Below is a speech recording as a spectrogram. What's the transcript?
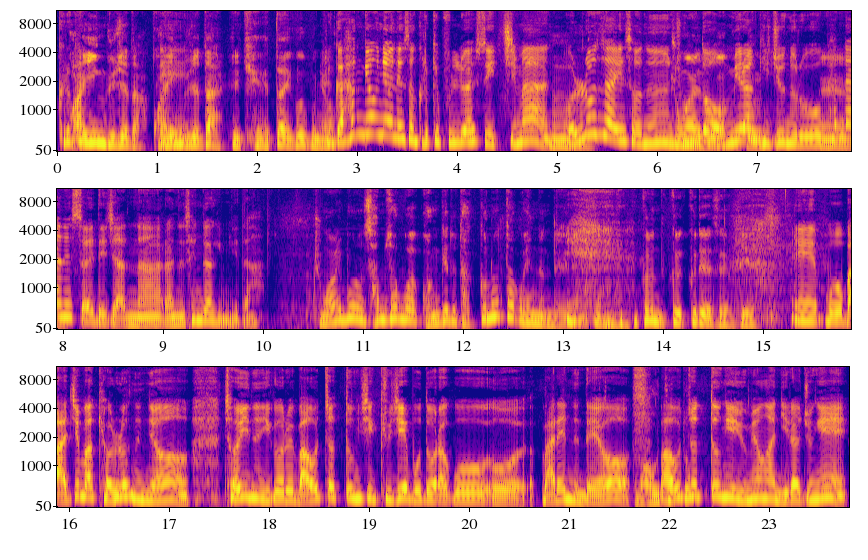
과잉 규제다, 과잉 네. 규제다 이렇게 했다 이거군요. 그러니까 한경련에선 그렇게 분류할 수 있지만 음. 언론사에서는 좀 더 엄밀한 기준으로 네. 판단했어야 되지 않나라는 생각입니다. 중앙일보는 삼성과 관계도 다 끊었다고 했는데 예. 네. 그런 그, 그래서요. 예. 예, 뭐 마지막 결론은요. 저희는 이거를 마오쩌둥식 규제 보도라고 어, 말했는데요. 마오쩌둥? 마오쩌둥의 유명한 일화 중에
